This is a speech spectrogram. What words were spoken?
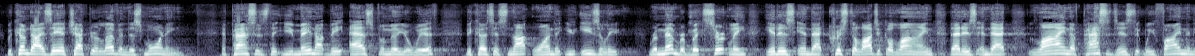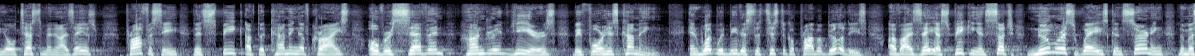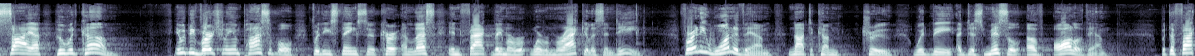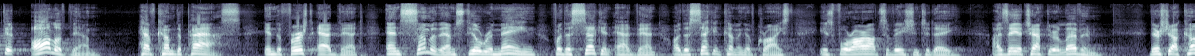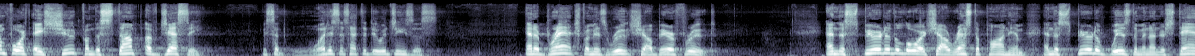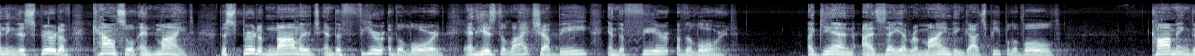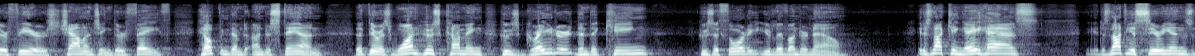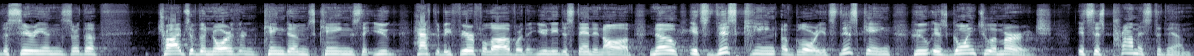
We come to Isaiah chapter 11 this morning a passage that you may not be as familiar with because it's not one that you easily remember, but certainly it is in that Christological line, that is in that line of passages that we find in the Old Testament in Isaiah's prophecy that speak of the coming of Christ over 700 years before his coming. And what would be the statistical probabilities of Isaiah speaking in such numerous ways concerning the Messiah who would come? It would be virtually impossible for these things to occur unless, in fact, they were miraculous indeed. For any one of them not to come true would be a dismissal of all of them. But the fact that all of them have come to pass in the first advent, and some of them still remain for the second advent or the second coming of Christ, is for our observation today. Isaiah chapter 11 there shall come forth a shoot from the stump of Jesse. He said, What does this have to do with Jesus? And a branch from his roots shall bear fruit. And the Spirit of the Lord shall rest upon him, and the Spirit of wisdom and understanding, the Spirit of counsel and might, the Spirit of knowledge and the fear of the Lord, and his delight shall be in the fear of the Lord. Again, Isaiah reminding God's people of old calming their fears, challenging their faith, helping them to understand that there is one who's coming who's greater than the king whose authority you live under now. It is not King Ahaz, it is not the Assyrians, the Syrians, or the tribes of the northern kingdoms, kings that you have to be fearful of or that you need to stand in awe of. No, it's this king of glory. It's this king who is going to emerge. It's this promise to them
